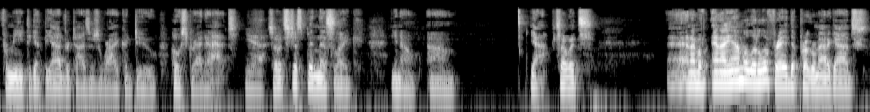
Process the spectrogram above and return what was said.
for me to get the advertisers where I could do host read ads. Yeah. So it's just been this like, you know, um, yeah. So it's, and I'm and I am a little afraid that programmatic ads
